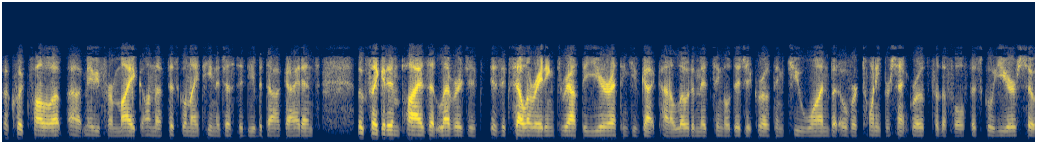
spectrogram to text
a quick follow-up, uh, maybe for Mike on the fiscal 2019 adjusted EBITDA guidance. Looks like it implies that leverage is accelerating throughout the year. I think you've got kind of low to mid-single digit growth in Q1, but over 20% growth for the full fiscal year. So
